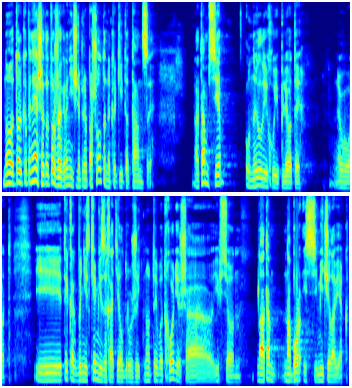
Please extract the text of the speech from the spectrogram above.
Но только, понимаешь, это тоже ограничено. Например, пошел ты на какие-то танцы, а там все унылые хуеплеты. Вот. И ты как бы ни с кем не захотел дружить. Ну, ты вот ходишь, а, и все. Ну, а там набор из семи человек.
